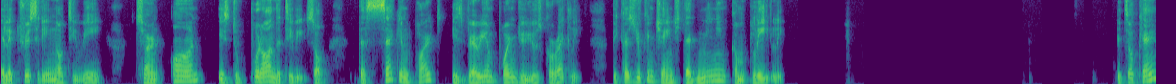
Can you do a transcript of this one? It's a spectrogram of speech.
electricity, no TV. Turn on is to put on the TV. So the second part is very important you use correctly because you can change that meaning completely. It's okay?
